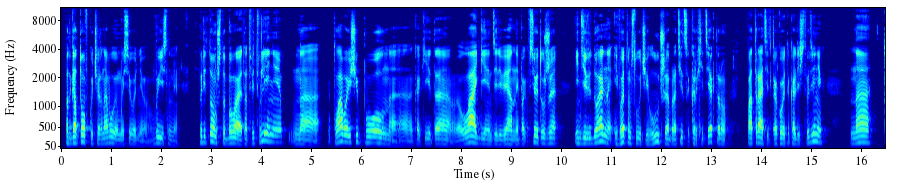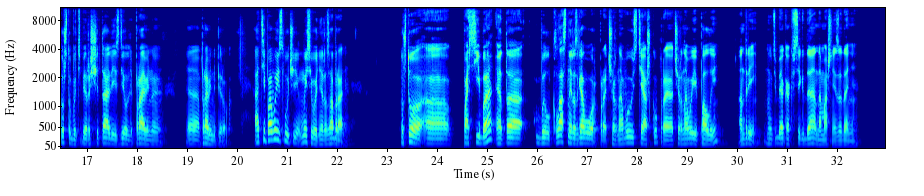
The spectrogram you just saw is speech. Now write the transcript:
подготовку черновую мы сегодня выяснили. При том, что бывают ответвления на плавающий пол, на какие-то лаги деревянные. Все это уже индивидуально, и в этом случае лучше обратиться к архитектору, потратить какое-то количество денег на то, чтобы тебе рассчитали и сделали правильную, э, правильный пирог. А типовые случаи мы сегодня разобрали. Ну что, э, спасибо. Это был классный разговор про черновую стяжку, про черновые полы. Андрей, ну у тебя, как всегда, домашнее задание.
